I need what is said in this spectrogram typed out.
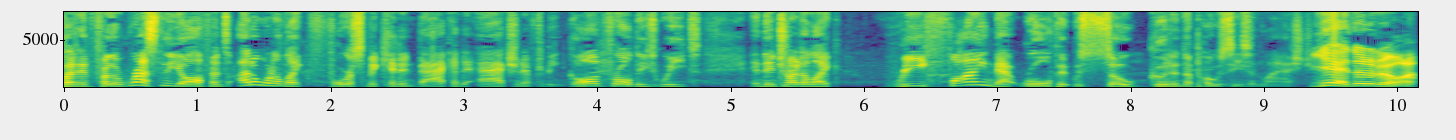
But for the rest of the offense, I don't want to like force McKinnon back into action after being gone for all these weeks, and then try to like refine that role that was so good in the postseason last year. Yeah, no, no, no. I,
